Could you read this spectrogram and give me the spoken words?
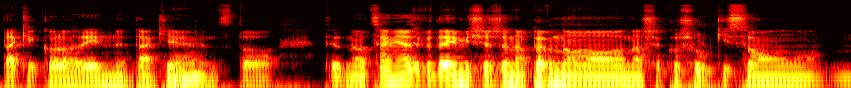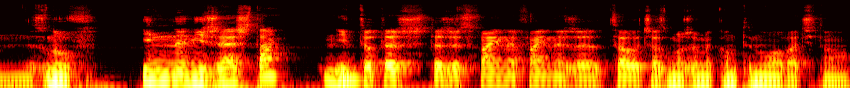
takie kolory, inny takie, Mhm. więc to trudno oceniać. Wydaje mi się, że na pewno nasze koszulki są mm, znów inne niż reszta. I to też, też jest fajne, fajne, że cały czas możemy kontynuować tą,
